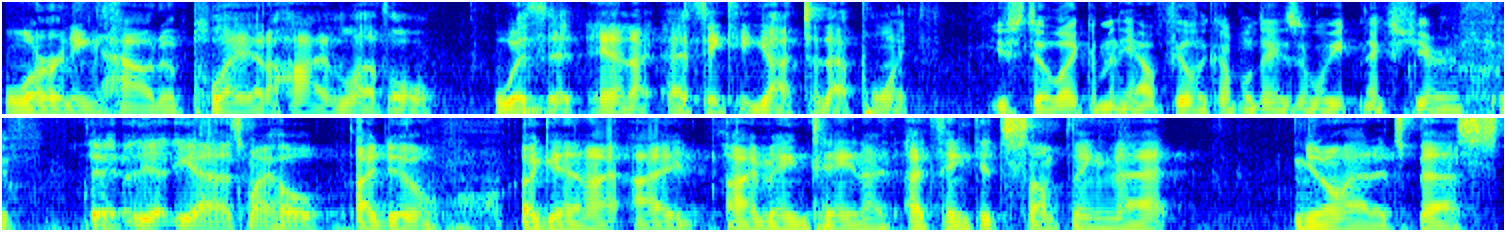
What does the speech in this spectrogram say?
learning how to play at a high level with it, and I, I think he got to that point. You still like him in the outfield a couple days a week next year? If, if Uh, Yeah, yeah, that's my hope. I do. Again, I, I, I maintain, I, I think it's something that, you know, at its best,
